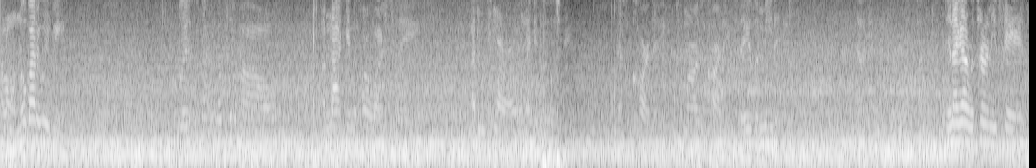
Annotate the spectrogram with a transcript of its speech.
I don't want nobody with me. But we about to go to the mall. I'm not getting the car washed today. I do it tomorrow when I get the wash day. That's a car day. Tomorrow's a car day. Today is a me day. Okay. Then I gotta return these pants.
